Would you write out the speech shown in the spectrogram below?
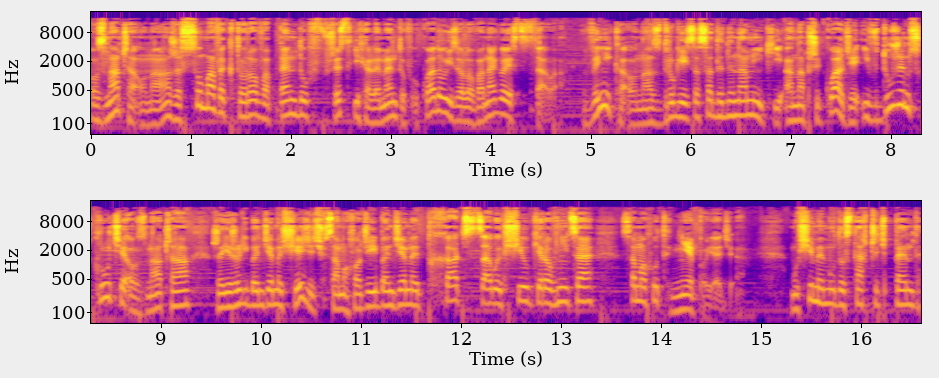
Oznacza ona, że suma wektorowa pędów wszystkich elementów układu izolowanego jest stała. Wynika ona z drugiej zasady dynamiki, a na przykładzie i w dużym skrócie oznacza, że jeżeli będziemy siedzieć w samochodzie i będziemy pchać z całych sił kierownicę, samochód nie pojedzie. Musimy mu dostarczyć pęd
